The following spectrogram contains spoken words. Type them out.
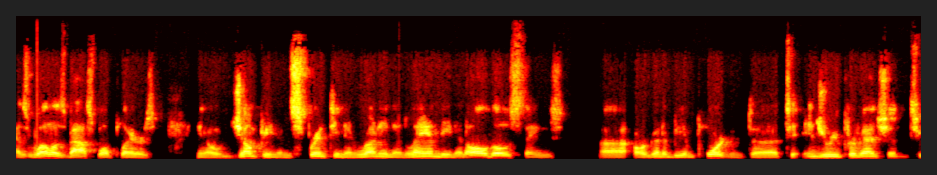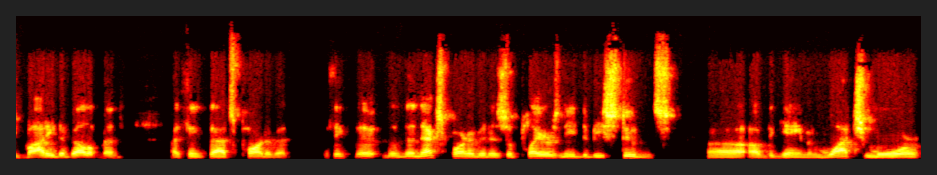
as well as basketball players. You know, jumping and sprinting and running and landing and all those things uh, are going to be important uh, to injury prevention, to body development. I think that's part of it. I think the, the, the next part of it is the players need to be students uh, of the game and watch more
